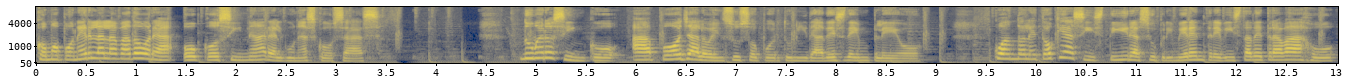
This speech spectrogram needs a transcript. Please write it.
como poner la lavadora o cocinar algunas cosas. Número 5. Apóyalo en sus oportunidades de empleo. Cuando le toque asistir a su primera entrevista de trabajo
